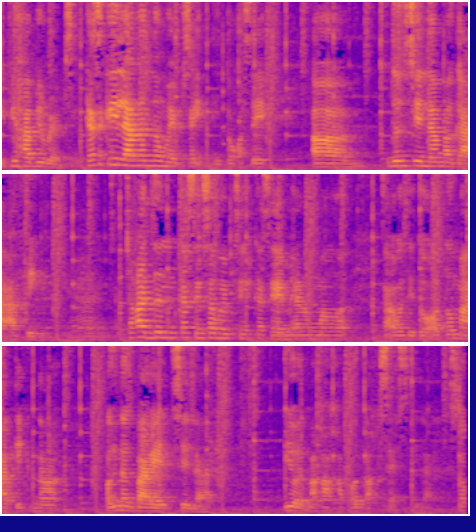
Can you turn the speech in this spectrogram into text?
If you have your website. Kasi kailangan ng website dito kasi um, doon sila mag-a-avail. Yan. Tsaka doon kasi sa website kasi merong mga tawag dito automatic na pag nagbayad sila, yun, makakapag-access sila. So,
